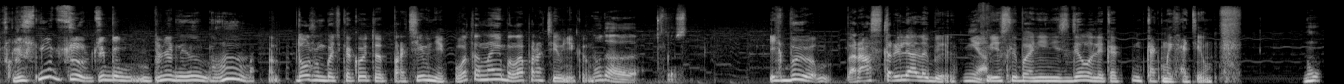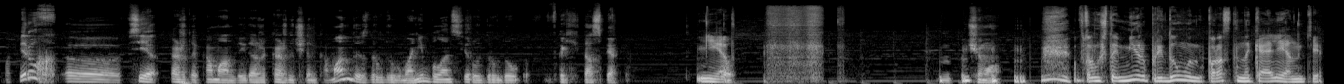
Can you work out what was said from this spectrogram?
схлестнутся, типа, блин, должен быть какой-то противник. Вот она и была противником. Ну да, да, да, естественно. Их бы расстреляли бы, Нет. если бы они не сделали, как, как мы хотим. Ну, во-первых, э, все, каждая команда и даже каждый член команды с друг другом, они балансируют друг друга в каких-то аспектах. Нет. Вот. Почему? Потому что мир придуман просто на коленке.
